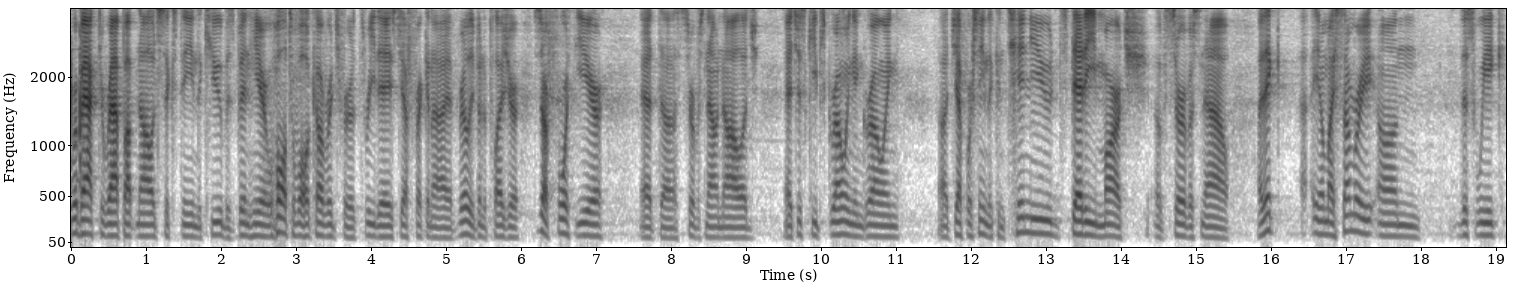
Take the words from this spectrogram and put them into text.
We're back to wrap up Knowledge 16. theCUBE has been here, wall-to-wall -wall coverage for three days. Jeff Frick and I have really been a pleasure. This is our fourth year at uh, ServiceNow Knowledge. And it just keeps growing and growing. Uh, Jeff, we're seeing the continued steady march of ServiceNow. I think, uh, you know, my summary on this week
